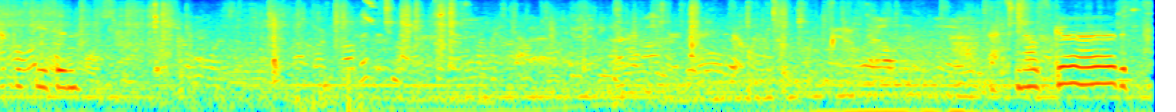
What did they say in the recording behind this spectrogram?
Apple season. Well, this is my That smells good.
